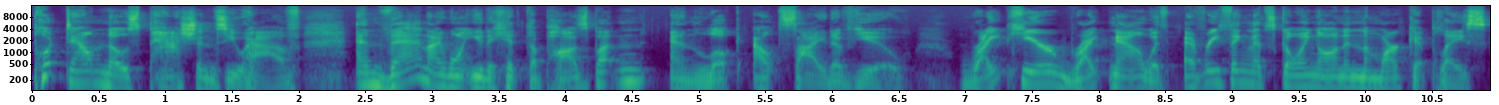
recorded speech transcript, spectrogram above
Put down those passions you have. And then I want you to hit the pause button and look outside of you right here, right now, with everything that's going on in the marketplace,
